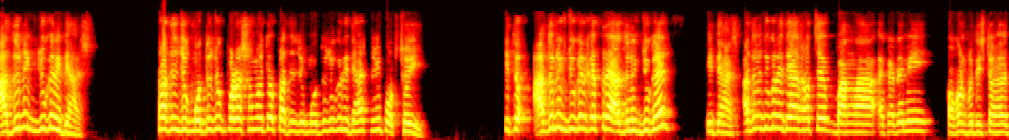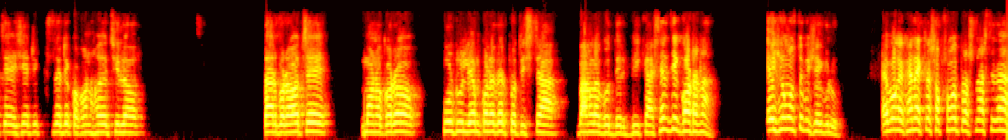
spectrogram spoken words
আধুনিক যুগের ইতিহাস। প্রাচীন যুগ মধ্যযুগ পড়ার সময় তো প্রাচীন যুগ মধ্যযুগের ইতিহাস তুমি পড়ছোই। কিন্তু আধুনিক যুগের ক্ষেত্রে আধুনিক যুগের ইতিহাস, আধুনিক যুগের ইতিহাস হচ্ছে বাংলা একাডেমি কখন প্রতিষ্ঠা হয়েছে এশিয়াটিক সোসাইটি কখন হয়েছিল। তারপরে হচ্ছে, মনে করো ফোর্ট উইলিয়াম কলেজের প্রতিষ্ঠা, বাংলা গদ্যের বিকাশের যে ঘটনা, এই সমস্ত বিষয়গুলো। এবং এখানে একটা সবসময় প্রশ্ন আসছে না?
